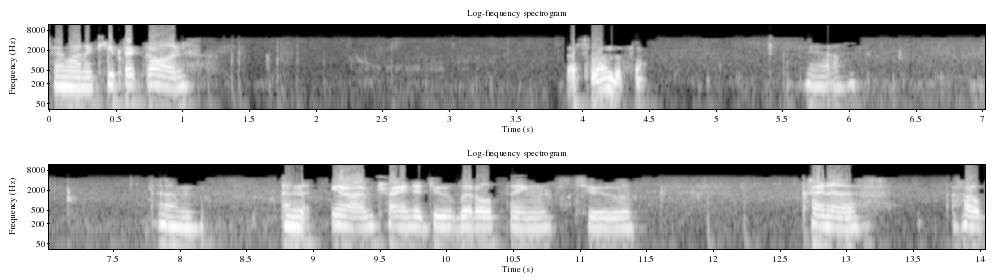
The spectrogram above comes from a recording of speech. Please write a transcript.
So I want to keep it going. That's wonderful. Yeah. Um, and, you know, I'm trying to do little things to kind of help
